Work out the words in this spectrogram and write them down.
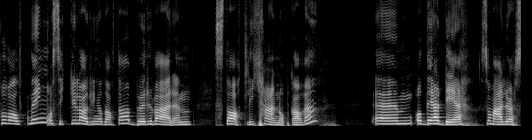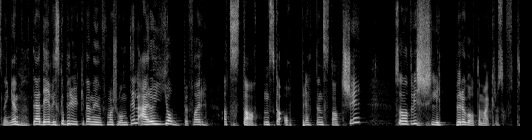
Forvaltning og sikker lagring av data bør være en statlig kjerneoppgave. Um, og det er det som er løsningen. Det er det vi skal bruke denne informasjonen til. er å jobbe for at staten skal opprette en statssky, sånn at vi slipper å gå til Microsoft.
